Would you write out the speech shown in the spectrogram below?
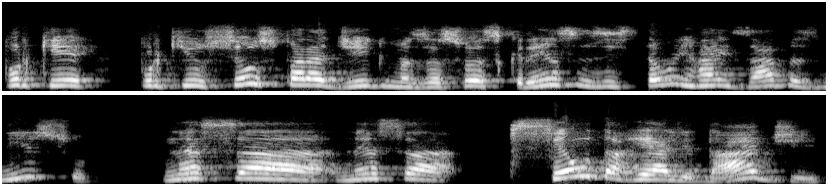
Por quê? Porque os seus paradigmas, as suas crenças estão enraizadas nisso, nessa, nessa pseudo-realidade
